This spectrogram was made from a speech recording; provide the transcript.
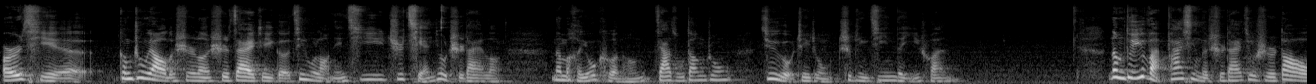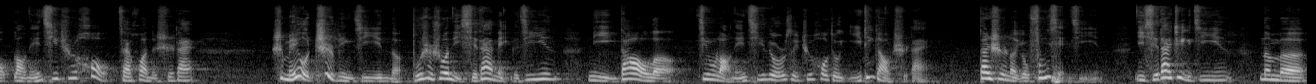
而且更重要的是呢，是在这个进入老年期之前就痴呆了，那么很有可能家族当中就有这种致病基因的遗传。那么对于晚发性的痴呆，就是到老年期之后再患的痴呆，是没有致病基因的，不是说你携带哪个基因，你到了进入老年期六十岁之后就一定要痴呆。但是呢，有风险基因，你携带这个基因，那么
